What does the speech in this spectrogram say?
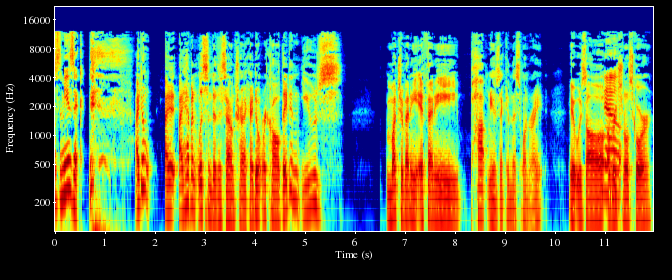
was the music. I don't. I I haven't listened to the soundtrack. I don't recall. They didn't use much of any, if any, pop music in this one, right? It was all No. original score.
